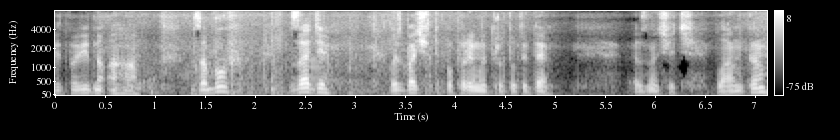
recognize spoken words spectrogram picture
відповідно, ага. Забув. Ззаді, ось бачите, по периметру тут іде, значить, планка.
